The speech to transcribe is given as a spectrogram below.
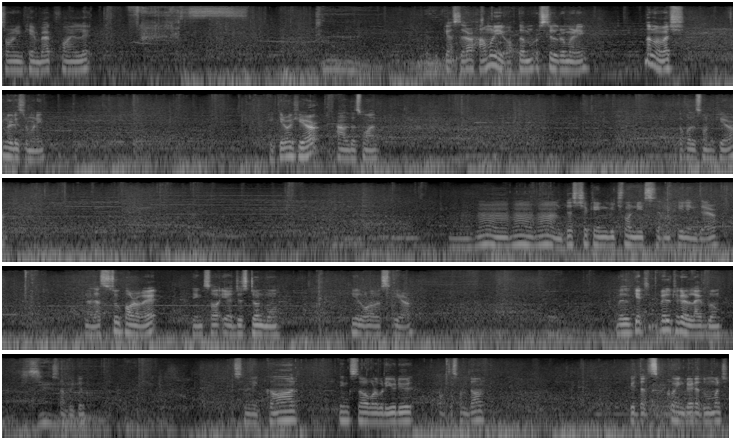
Running came back finally. Guess there. How many of them are still remaining? Not much. Single is remaining. Get over here. Handle this one. Go for this one here. Just checking which one needs some healing there. No, that's too far away. I think so. Yeah, just don't move. Heal whatever's here. We'll get. We'll trigger a life bloom. It's not big deal. It's nearly gone think so. What about you, dude? Pop this one down. Okay, that's going great at the moment.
